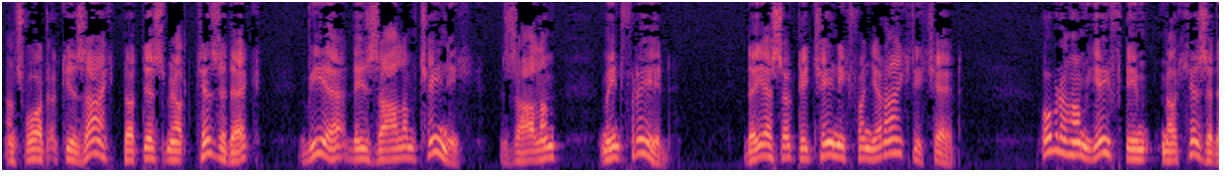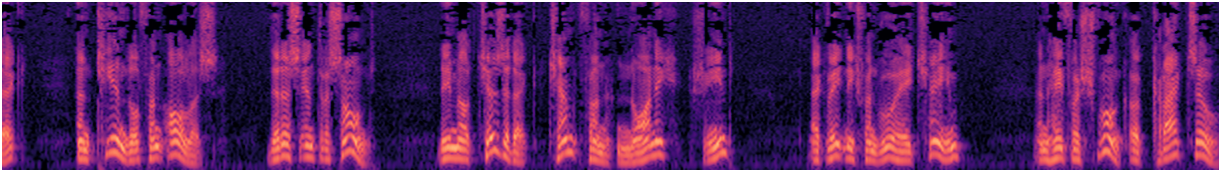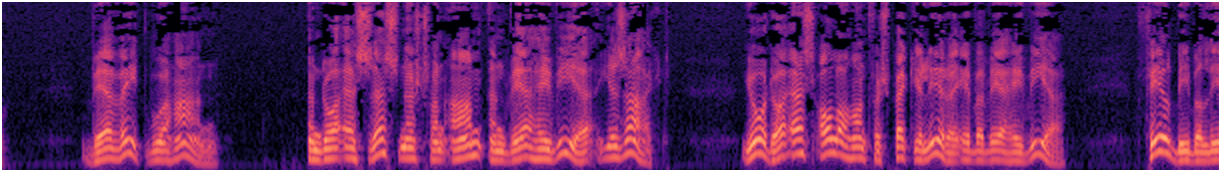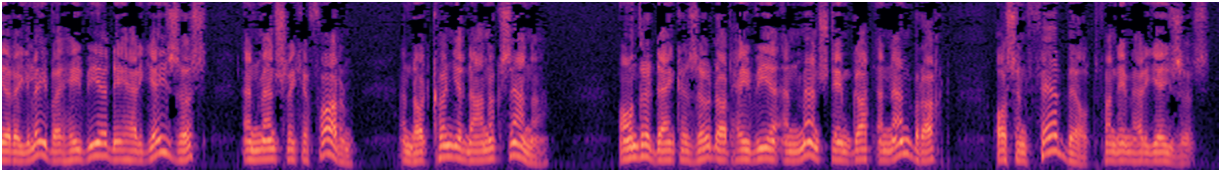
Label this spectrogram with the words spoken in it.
En wordt ook gezegd dat des Melchizedek weer de Salem tjenig. Salem meint vrede. Die is ook de tjenig van gerechtigheid. Abraham geeft dem Melchizedek een tiendel van alles. Dat is interessant. De Melchizedek komt van Nornig, schijnt. Ik weet niet van waar hij kwam. En hij verschwonk, ook krijgt zo. Wer weet waar han. En daar is zes niks van am en wer hij weer gezegd. Jo, daar is allerhand voor speculeren over wer hij weer. Veel bibelleren leven hij weer de Heer Jezus in menselijke vorm. En dat kun je dan ook zeggen. Anderen denken zo dat hij weer een mens dem God aanbracht als een voorbeeld van dem Herr Jezus.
